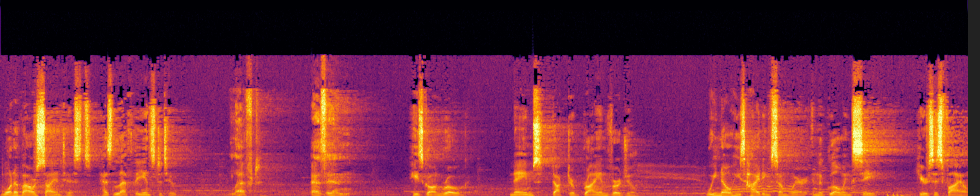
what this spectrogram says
One of our scientists has left the Institute. Left? As in? He's gone rogue. Name's Dr. Brian Virgil. We know he's hiding somewhere in the glowing sea. Here's his file.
